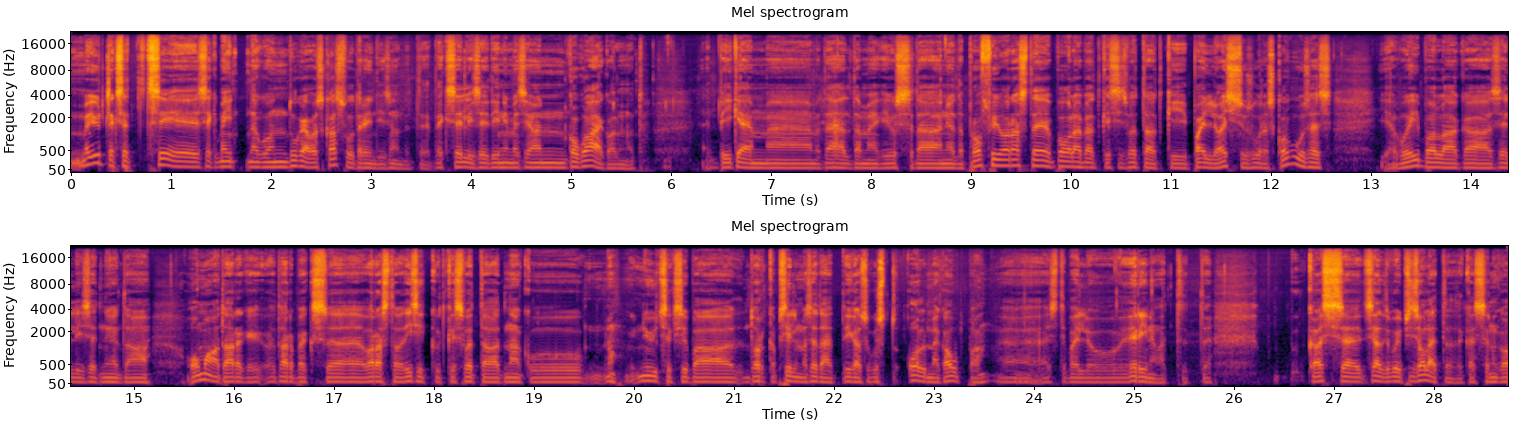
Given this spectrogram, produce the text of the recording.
Ma ei ütleks, et see segment nagu on tugevas kasvutrendis olnud, et, et eks selliseid inimesi on kogu aeg olnud pigem äh, me täheldamegi just seda nii-öelda profivarastaja poole pealt, kes siis võtavadki palju asju suures koguses ja võib-olla ka sellised nii-öelda oma targe, tarbeks äh, varastavad isikud, kes võtavad nagu noh, nüüdseks juba torkab silma seda, et igasugust olmekaupa äh, hästi palju erinevat, et kas seal võib siis oletada, kas see on ka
